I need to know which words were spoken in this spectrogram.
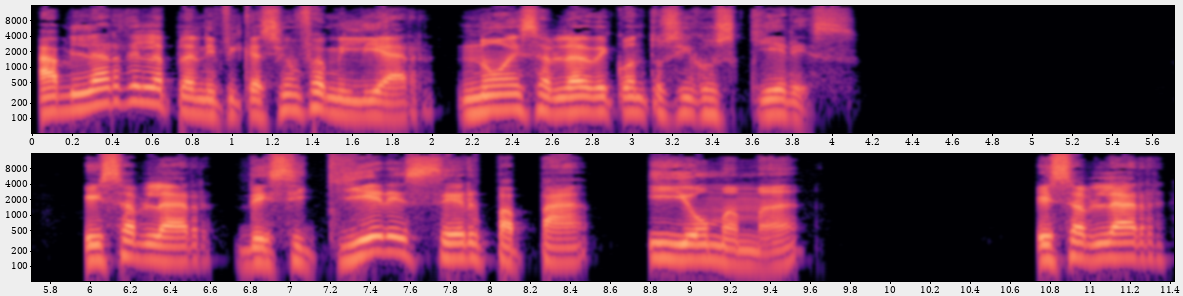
Hablar de la planificación familiar no es hablar de cuántos hijos quieres. Es hablar de si quieres ser papá y o mamá. Es hablar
